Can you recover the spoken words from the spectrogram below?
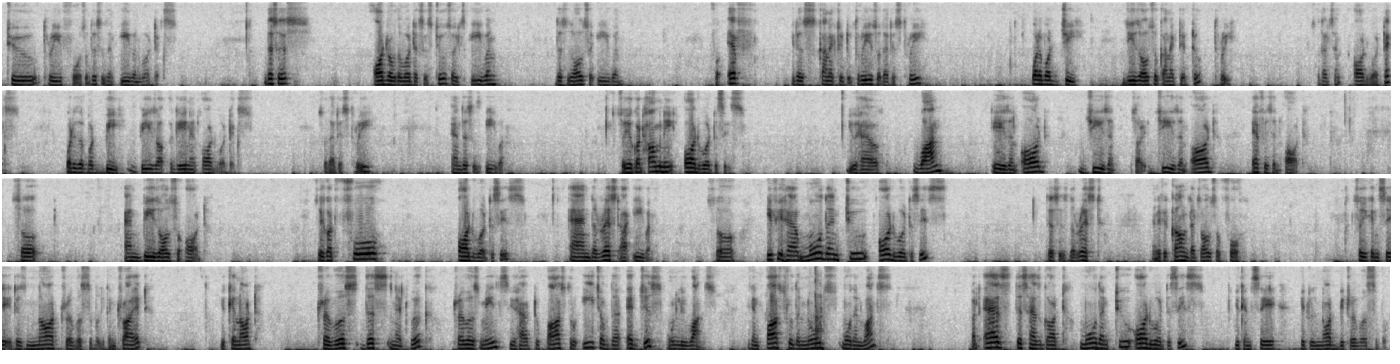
2 3 4 so this is an even vertex. This is order of the vertex is 2 so it's even. This is also even. For F it is connected to 3 so that is 3 what about G? G is also connected to 3 so that's an odd vertex. What is about B? B is again an odd vertex. So that is 3 and this is E1 so you got how many odd vertices? You have 1 A is an odd G is an sorry G is an odd F is an odd. So and B is also odd. So you got four odd vertices and the rest are even. So if you have more than two odd vertices this is the rest. And if you count that's also four so you can say it is not traversable. You can try it. You cannot traverse this network. Traverse means you have to pass through each of the edges only once. You can pass through the nodes more than once. But as this has got more than two odd vertices you can say it will not be traversable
